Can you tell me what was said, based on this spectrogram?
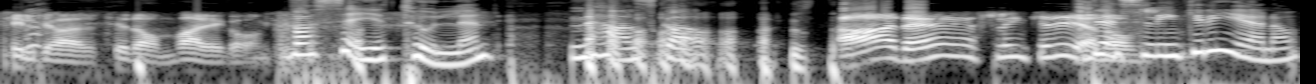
tillbehör till dem varje gång. Vad säger tullen när han ska... Ja, det slinker igenom. Det slinker igenom.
